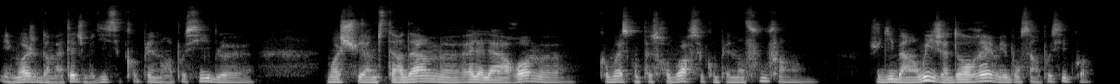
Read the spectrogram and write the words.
Et moi, dans ma tête, je me dis C'est complètement impossible. Moi, je suis à Amsterdam, elle, elle est à Rome. Comment est-ce qu'on peut se revoir? C'est complètement fou. Enfin, je lui dis Ben oui, j'adorerais, mais bon, c'est impossible, quoi.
